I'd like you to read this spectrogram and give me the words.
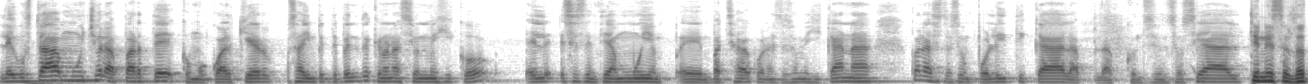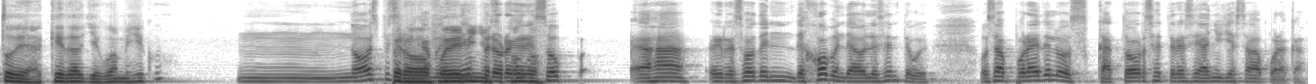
Le gustaba mucho la parte, como cualquier, o sea, independiente de que no nació en México, él se sentía muy em- eh, empatizado con la situación mexicana, con la situación política, la, la condición social. ¿Tienes el dato de a qué edad llegó a México? Mm, no Pero específicamente, fue de pero, niño, supongo. regresó, ajá, regresó de, de joven, de adolescente, güey. O sea, por ahí de los 14, 13 años ya estaba por acá.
